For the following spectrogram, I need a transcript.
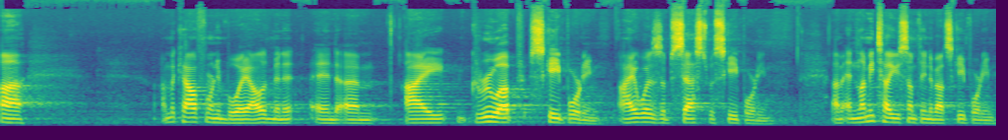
Uh, I'm a California boy, I'll admit it, and um, I grew up skateboarding. I was obsessed with skateboarding. Um, and let me tell you something about skateboarding.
